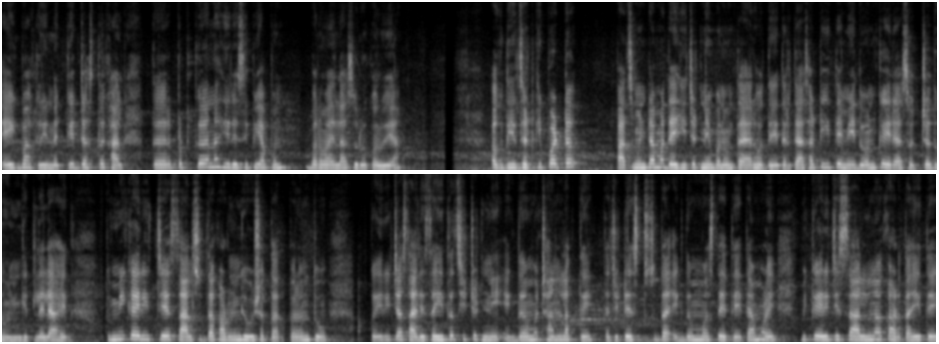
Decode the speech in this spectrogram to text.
एक भाकरी नक्कीच जास्त खाल तर पटकन ही रेसिपी आपण बनवायला सुरू करूया. अगदी झटकीपट पाच मिनटामध्ये ही चटणी बनवून तयार होते. तर त्यासाठी इथे मी दोन कैऱ्या स्वच्छ धुवून घेतलेल्या आहेत. तुम्ही कैरीचे सालसुद्धा काढून घेऊ शकतात परंतु कैरीच्या सालीसहितच ही चटणी एकदम छान लागते. त्याची टेस्टसुद्धा एकदम मस्त येते. त्यामुळे मी कैरीची साल न काढताही ते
